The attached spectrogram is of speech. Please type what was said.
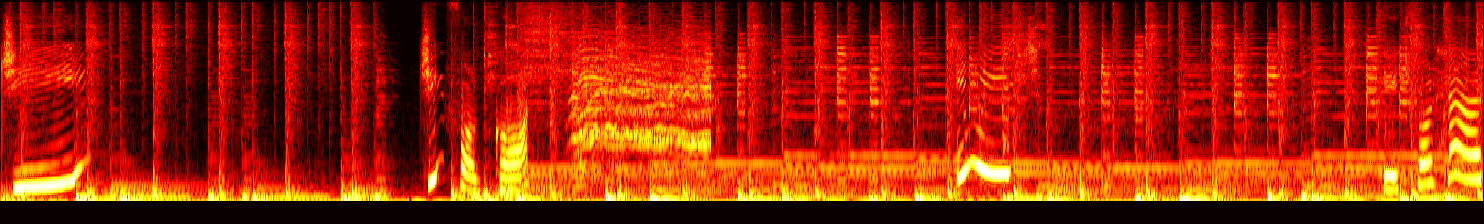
G. G for God. H for hat.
